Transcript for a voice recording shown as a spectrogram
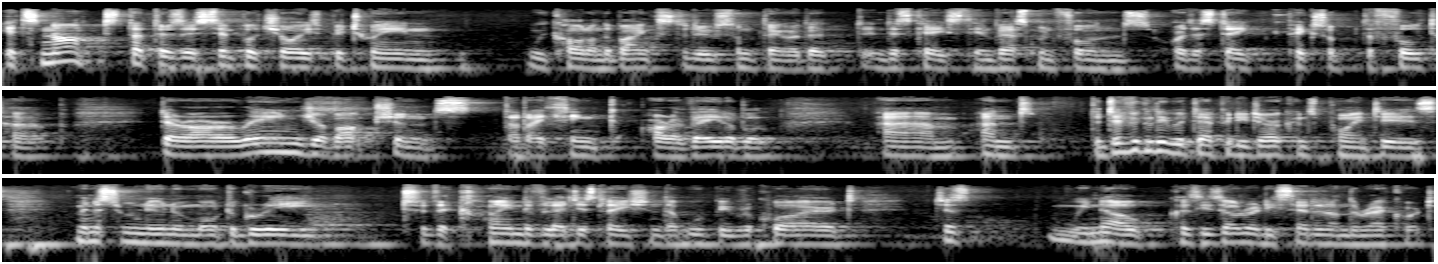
It's not that there's a simple choice between we call on the banks to do something, or that in this case the investment funds, or the state picks up the full tab. There are a range of options that I think are available, um, and the difficulty with Deputy Durkan's point is Minister Noonan won't agree to the kind of legislation that would be required. Just we know because he's already said it on the record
